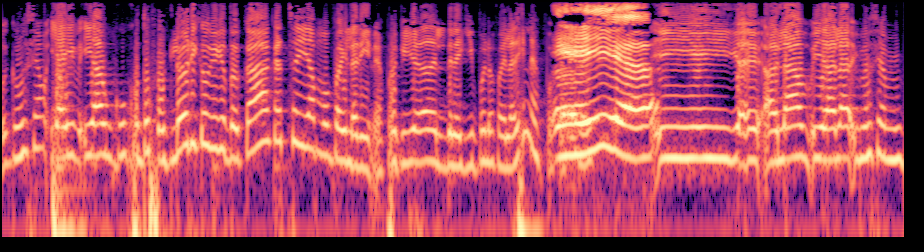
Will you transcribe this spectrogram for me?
y- ¿cómo se llama? Y ahí iba un conjunto folclórico que tocaba, ¿cachai? Y íbamos bailarines, porque yo era del, del equipo de los bailarines, po, ¿cachai? Ella. Y, y, eh, hablaba, y, hablaba- y me decía, mi,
